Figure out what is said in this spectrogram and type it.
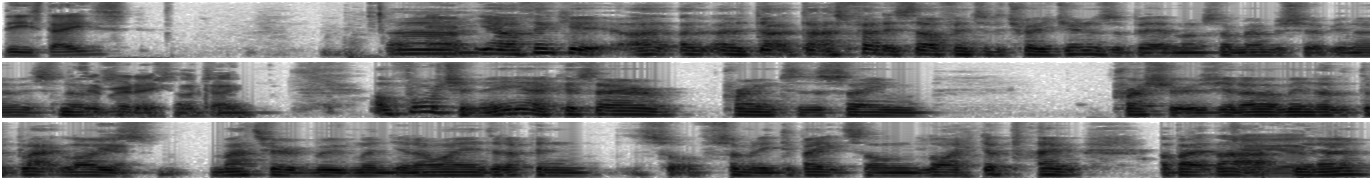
these days. Uh, um, yeah, I think it uh, uh, that, that, has fed itself into the trade unions a bit amongst our membership. You know, it's not it really okay. Unfortunately, yeah, because they're prone to the same pressures. You know, I mean, the, the Black Lives yeah. Matter movement. You know, I ended up in sort of so many debates online about about that. Yeah, yeah. You know,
